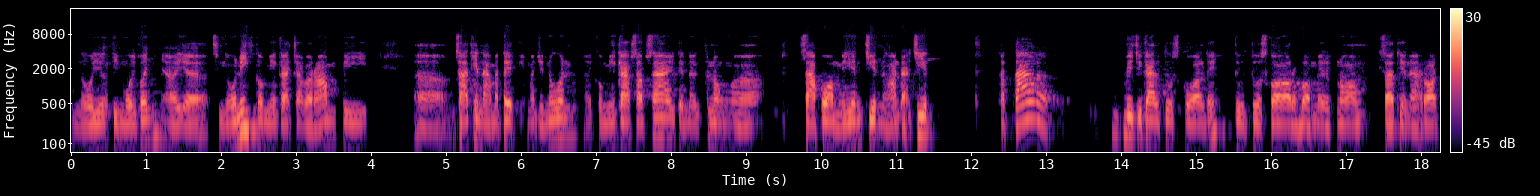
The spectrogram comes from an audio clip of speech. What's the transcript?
សំណួរយើងទី1វិញហើយសំណួរនេះក៏មានការចាប់អារម្មណ៍ពីអឺសាធារណមតិមួយចំនួនហើយក៏មានការផ្សព្វផ្សាយទៅនៅក្នុង សារព័ត៌មានជាតិនិងអន្តរជាតិថាតើវាជាការទទួលស្គាល់ទេទទួលស្គាល់របបមេដឹកនាំសាធារណរដ្ឋ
